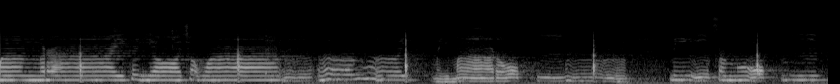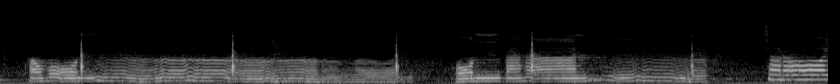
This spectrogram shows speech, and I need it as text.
มังรายก็ยอชวางเอยไม่มารบ นิ่งสงบพหนเอยพลทหารชรอย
